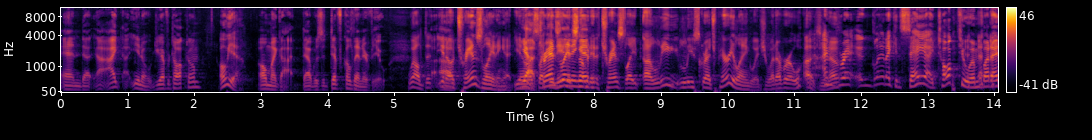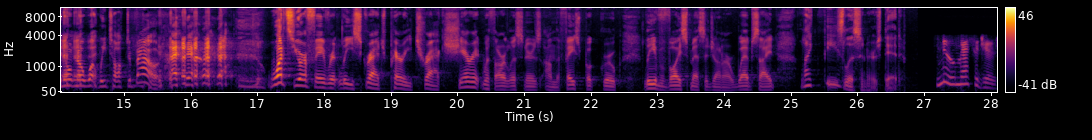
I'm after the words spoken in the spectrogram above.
And uh, I- you know, do you ever talk to him? Oh yeah. Oh my God, that was a difficult interview. Well, d- you know, Uh, translating it. You know, yeah, it's like you needed translating somebody it- to translate uh, Lee, Lee Scratch Perry language, whatever it was. You I'm know? gra- uh, glad I could say I talked to him, but I don't know what we talked about. What's your favorite Lee Scratch Perry track? Share it with our listeners on the Facebook group. Leave a voice message on our website, like these listeners did. New messages.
